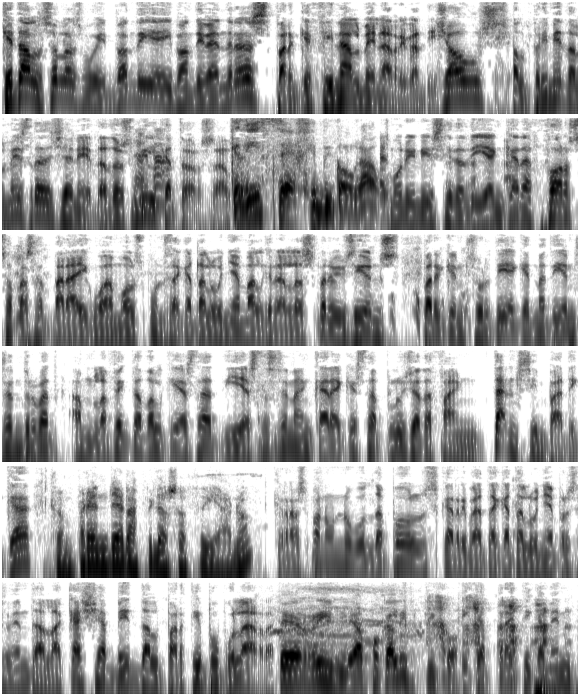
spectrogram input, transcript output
Què tal? Són les 8. Bon dia i bon divendres, perquè finalment ha arribat dijous, el primer del mes de gener de 2014. Què dice, hippie colgado? Amb un inici de dia encara força passat per aigua a molts punts de Catalunya, malgrat les previsions, perquè en sortir aquest matí ens hem trobat amb l'efecte del que ha estat i està sent encara aquesta pluja de fang tan simpàtica Comprende la filosofía, ¿no? que respon a un núvol de pols que ha arribat a Catalunya procedent de la caixa B del Partit Popular Terrible, apocalíptico. i que pràcticament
